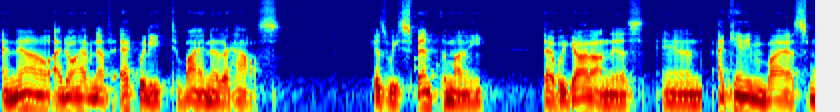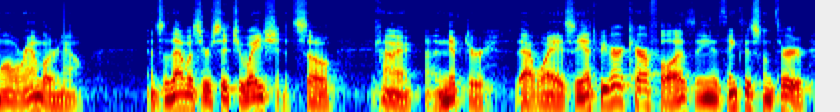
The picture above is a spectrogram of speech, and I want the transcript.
And now I don't have enough equity to buy another house because we spent the money that we got on this and I can't even buy a small rambler now. And so that was her situation. So kind of uh, nipped her that way. So you have to be very careful as you think this one through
